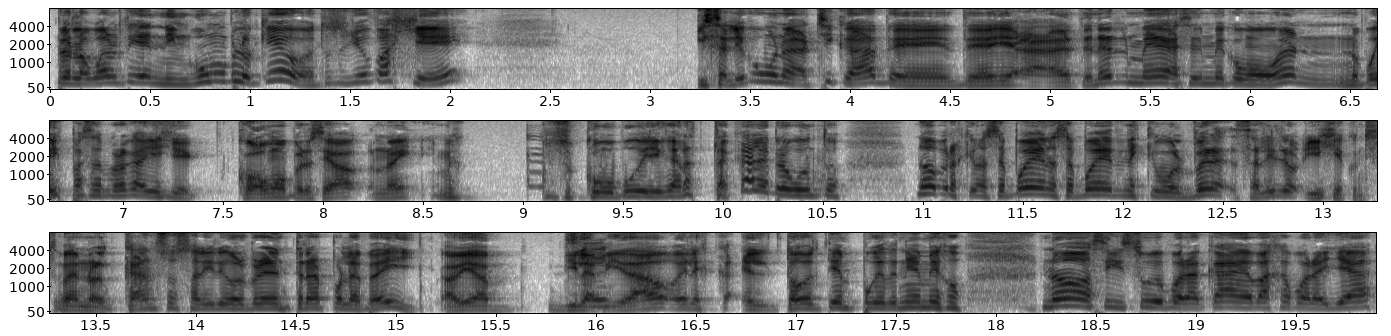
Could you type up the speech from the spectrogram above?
pero la hueá no tiene ningún bloqueo. Entonces yo bajé y salió como una chica de, de a detenerme, a decirme como, bueno, no podéis pasar por acá. Y dije, ¿cómo? Pero si va- no hay... ¿Cómo pude llegar hasta acá? Le pregunto. No, pero es que no se puede, no se puede, tenés que volver a salir. Y dije, "Conchita madre, no alcanzo a salir y volver a entrar por la PDI. Había dilapidado el el- todo el tiempo que tenía. Me dijo, no, sí, sube por acá, baja por allá.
